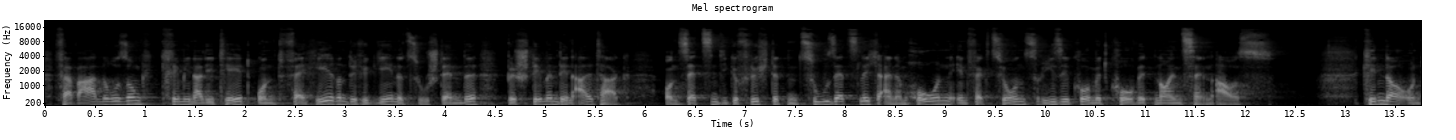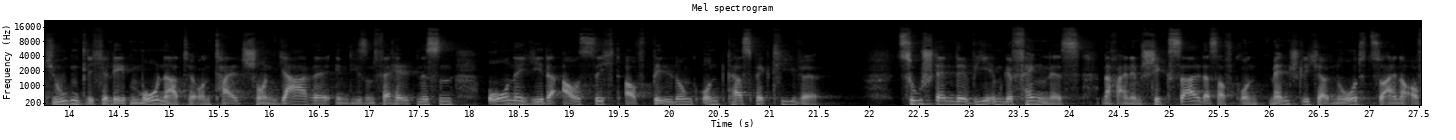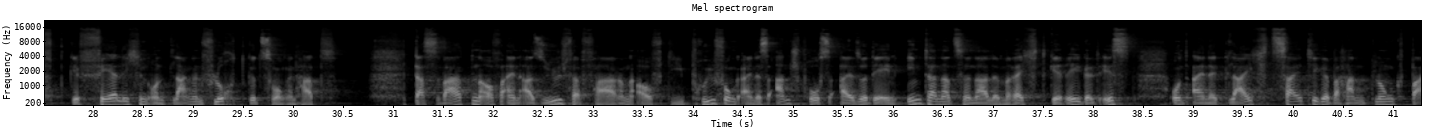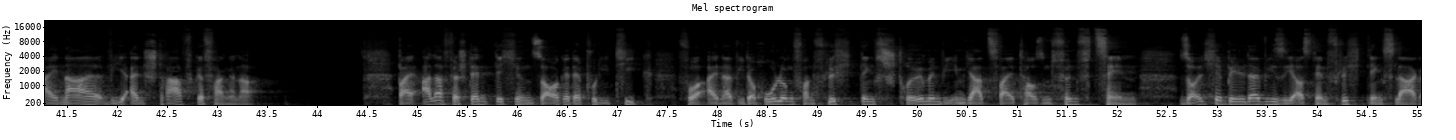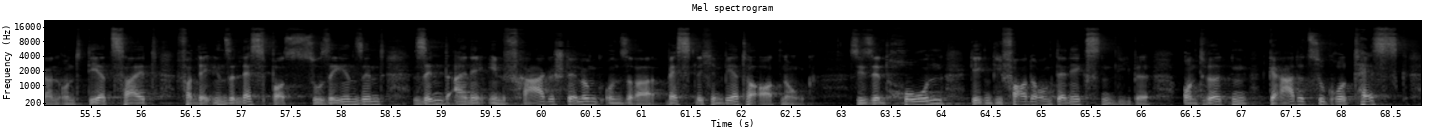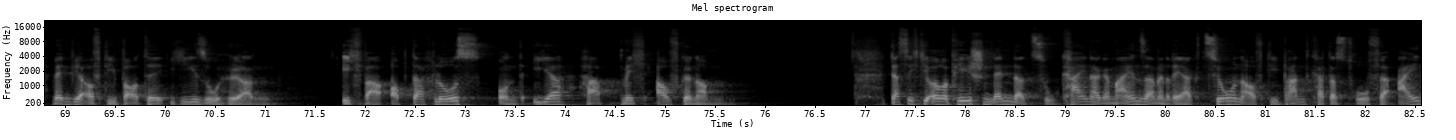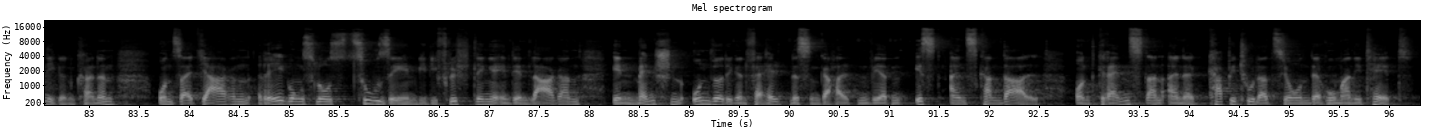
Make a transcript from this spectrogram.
Verwahrlosung, Kriminalität und verheerende Hygienezustände bestimmen den Alltag und setzen die Geflüchteten zusätzlich einem hohen Infektionsrisiko mit Covid-19 aus. Kinder und Jugendliche leben Monate und teils schon Jahre in diesen Verhältnissen ohne jede Aussicht auf Bildung und Perspektive. Zustände wie im Gefängnis nach einem Schicksal, das aufgrund menschlicher Not zu einer oft gefährlichen und langen Flucht gezwungen hat. Das Warten auf ein Asylverfahren, auf die Prüfung eines Anspruchs also, der in internationalem Recht geregelt ist, und eine gleichzeitige Behandlung beinahe wie ein Strafgefangener. Bei aller verständlichen Sorge der Politik vor einer Wiederholung von Flüchtlingsströmen wie im Jahr 2015, solche Bilder, wie sie aus den Flüchtlingslagern und derzeit von der Insel Lesbos zu sehen sind, sind eine Infragestellung unserer westlichen Werteordnung. Sie sind Hohn gegen die Forderung der Nächstenliebe und wirken geradezu grotesk, wenn wir auf die Worte Jesu hören. Ich war obdachlos und ihr habt mich aufgenommen. Dass sich die europäischen Länder zu keiner gemeinsamen Reaktion auf die Brandkatastrophe einigen können und seit Jahren regungslos zusehen, wie die Flüchtlinge in den Lagern in menschenunwürdigen Verhältnissen gehalten werden, ist ein Skandal und grenzt an eine Kapitulation der Humanität.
